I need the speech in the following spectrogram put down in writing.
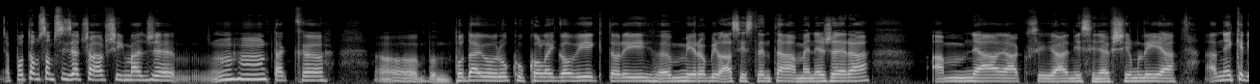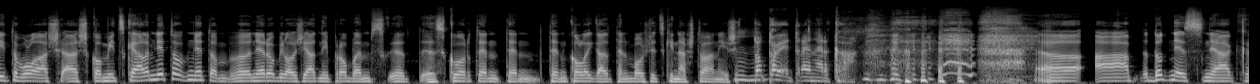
a potom som si začala všímať, že uh, tak uh, podajú ruku kolegovi, ktorý mi robil asistenta a manažéra a mňa ak si ani si nevšimli a, a niekedy to bolo až, až komické, ale mne to, mne to nerobilo žiadny problém, skôr ten, ten, ten kolega, ten bol vždycky naštvaný, že mm-hmm. toto je trenerka. a dodnes nejak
